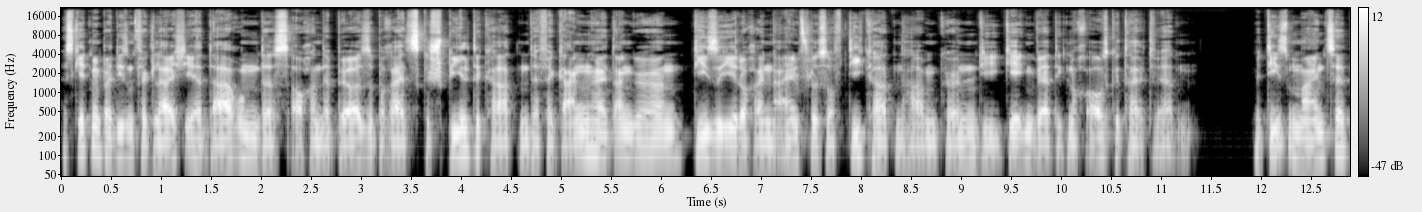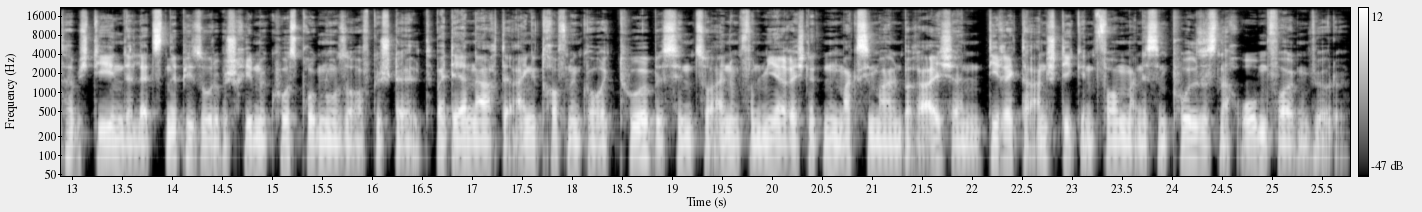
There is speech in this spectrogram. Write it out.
Es geht mir bei diesem Vergleich eher darum, dass auch an der Börse bereits gespielte Karten der Vergangenheit angehören, diese jedoch einen Einfluss auf die Karten haben können, die gegenwärtig noch ausgeteilt werden. Mit diesem Mindset habe ich die in der letzten Episode beschriebene Kursprognose aufgestellt, bei der nach der eingetroffenen Korrektur bis hin zu einem von mir errechneten maximalen Bereich ein direkter Anstieg in Form eines Impulses nach oben folgen würde.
